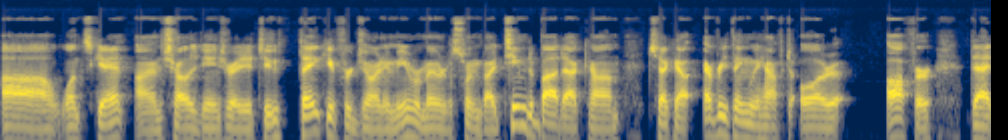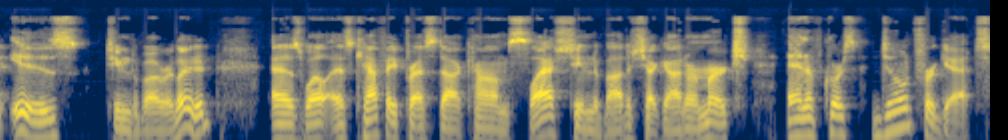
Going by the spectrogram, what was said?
Uh, once again, I'm Charlie Danger 82. Thank you for joining me. Remember to swing by teamdbah.com. Check out everything we have to order, offer that is Team DBAH related, as well as cafepress.com slash Team to check out our merch. And of course, don't forget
